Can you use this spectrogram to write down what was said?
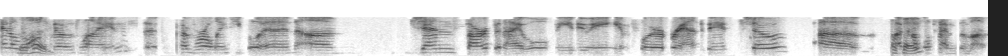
and along those lines of rolling people in, um, Jen Tharp and I will be doing employer brand based shows um, okay. a couple times a month.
